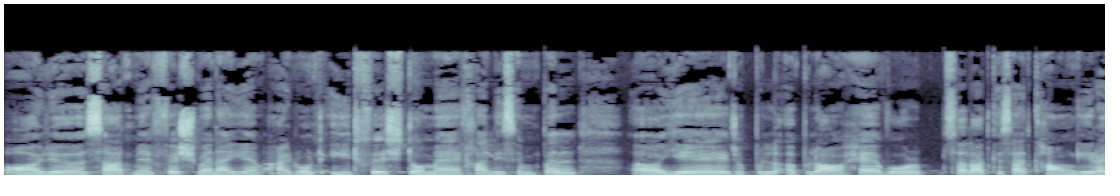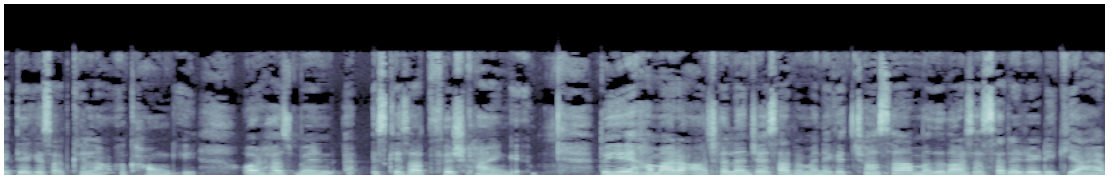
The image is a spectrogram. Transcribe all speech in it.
और साथ में फ़िश बनाई है। आई डोंट ईट फ़िश तो मैं खाली सिंपल ये जो पुलाव है, वो सलाद के साथ खाऊँगी, रायते के साथ खिला, खाऊँगी और हस्बैंड इसके साथ फ़िश खाएँगे। तो ये हमारा आज का लंच है। साथ में मैंने एक अच्छा सा, मज़ेदार सा सैलड रेडी किया है।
